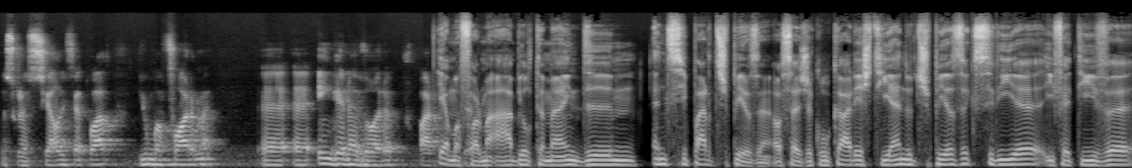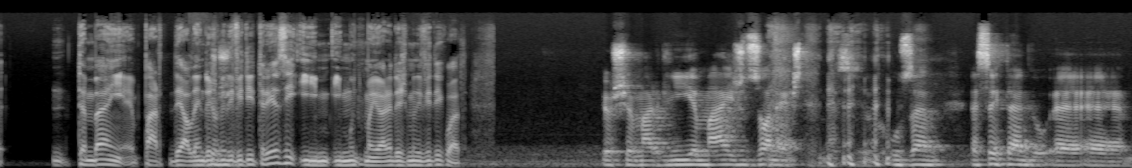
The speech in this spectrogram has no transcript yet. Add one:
na Segurança Social efetuado de uma forma uh, enganadora por parte É uma forma hábil também de antecipar despesa, ou seja, colocar este ano despesa que seria efetiva também parte dela em 2023 e, e muito maior em 2024 eu chamar-lhe mais desonesta, mas, usando, aceitando uh, uh,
